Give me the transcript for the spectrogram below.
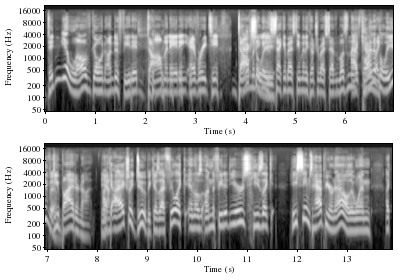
Didn't you love going undefeated, dominating every team, dominating Actually, the second best team in the country by seven? Wasn't that I fun? kinda Like, believe him. Do you buy it or not? I, I actually do because I feel like in those undefeated years, he's like he seems happier now than when like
